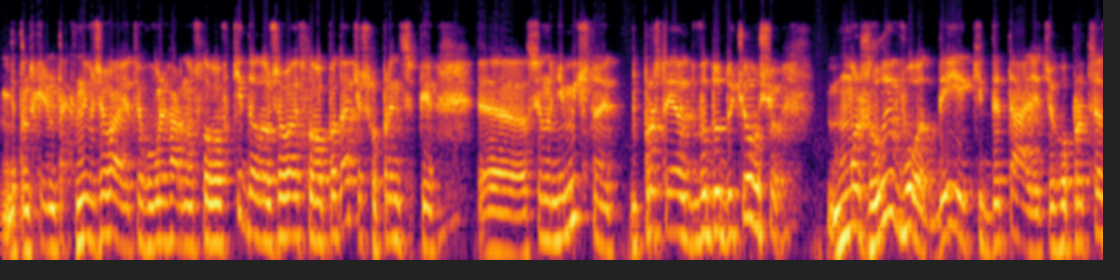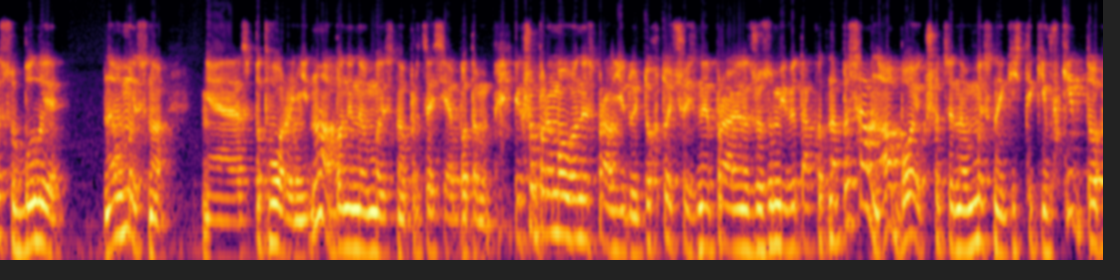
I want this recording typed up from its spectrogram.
я там, скажімо так, не вживаю цього вульгарного слова вкид, але вживаю слово подача, що в принципі е, синонімічно. Просто я веду до чого, що можливо деякі деталі цього процесу були навмисно. е, Спотворені, ну або не навмисно в процесі, або там, якщо перемовини справді йдуть, то хтось щось неправильно зрозумів і так от написав. Ну або якщо це навмисно якийсь такий вкид, то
